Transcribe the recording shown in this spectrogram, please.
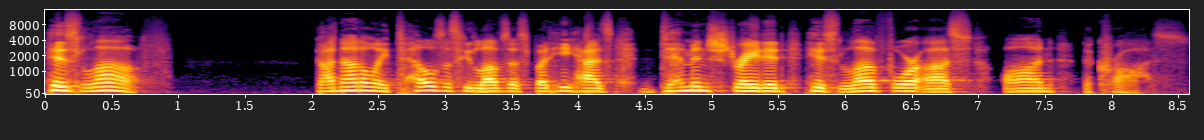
His love. God not only tells us He loves us, but He has demonstrated His love for us on the cross.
